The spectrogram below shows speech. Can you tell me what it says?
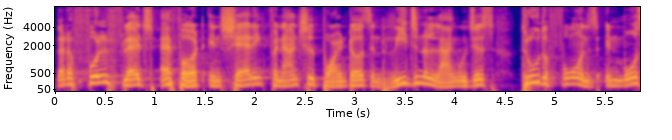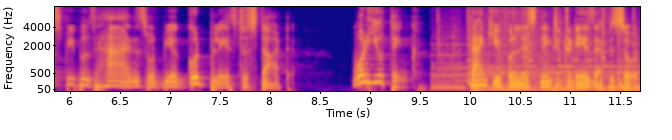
that a full fledged effort in sharing financial pointers in regional languages through the phones in most people's hands would be a good place to start. What do you think? Thank you for listening to today's episode.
